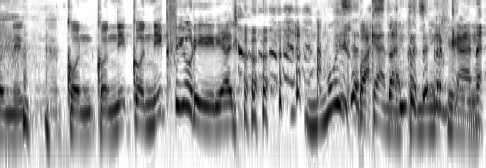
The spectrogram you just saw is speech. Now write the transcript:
con, con, con, Nick, Fury, diría yo. Muy cercana. Bastante cercana.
